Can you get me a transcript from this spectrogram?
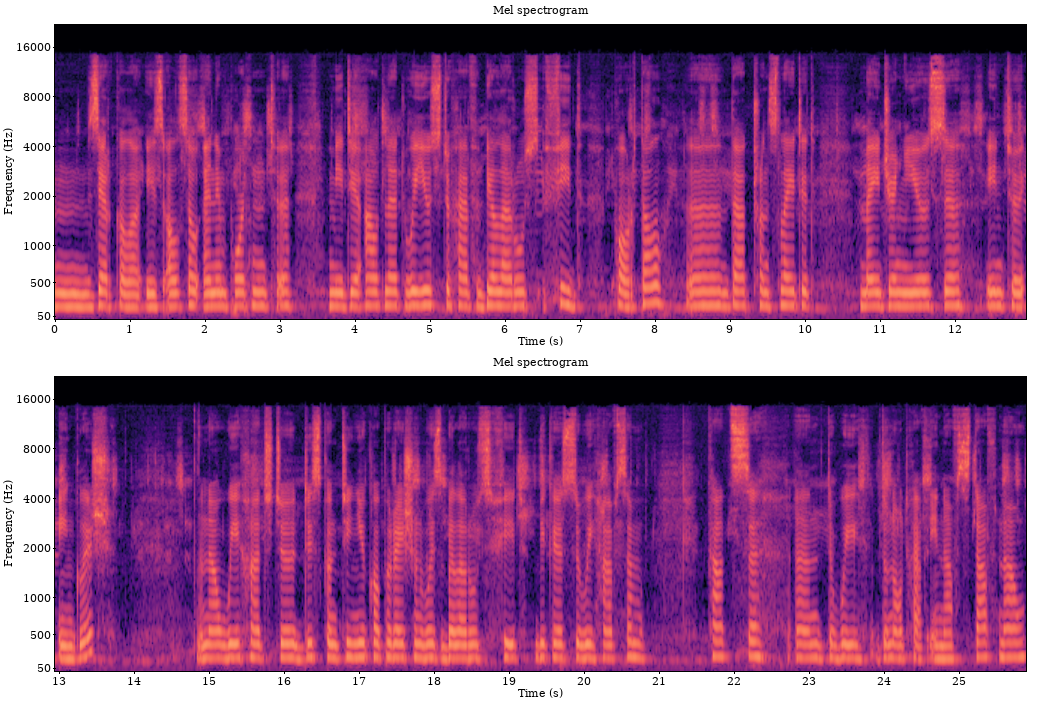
mm, Zerkalo is also an important uh, media outlet. We used to have Belarus feed portal uh, that translated major news uh, into English. Now we had to discontinue cooperation with Belarus Feed because we have some cuts uh, and we do not have enough staff now.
